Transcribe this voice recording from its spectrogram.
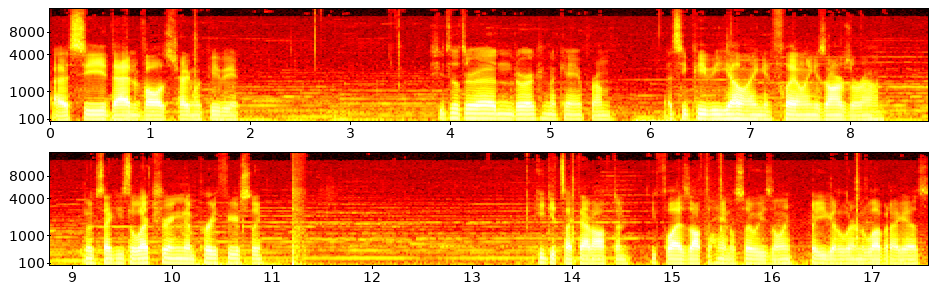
I see that involves chatting with PB. She tilts her head in the direction I came from. I see PB yelling and flailing his arms around. Looks like he's lecturing them pretty fiercely. He gets like that often. He flies off the handle so easily, but you gotta learn to love it, I guess.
